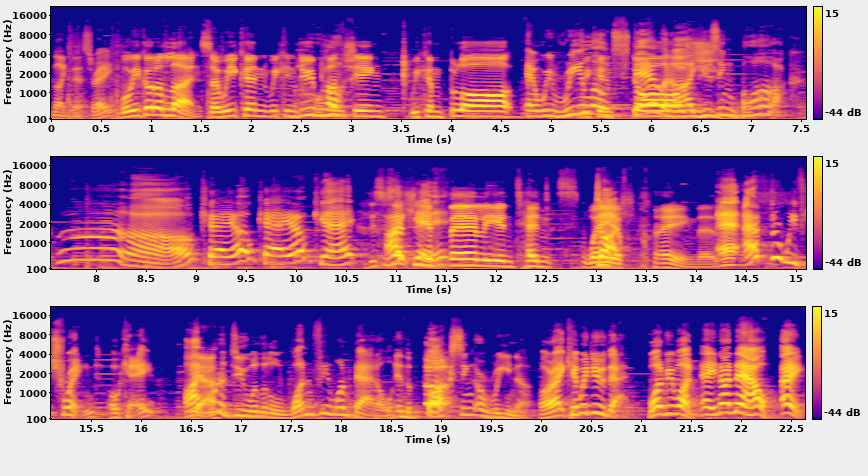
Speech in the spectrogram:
like this, right? well, we've got to learn. So we can we can do Oh, look. punching. We can block. And we reload can stamina dodge. using block. Ah, okay, okay, okay. This is I actually a it. fairly intense way of playing this. After we've trained, okay, I Yeah. want to do a little 1v1 battle in the boxing arena. All right, can we do that? 1v1. Hey, not now. Hey,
